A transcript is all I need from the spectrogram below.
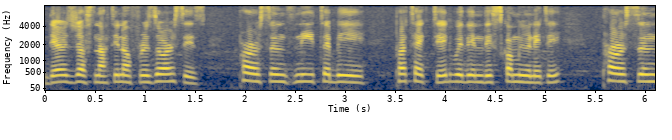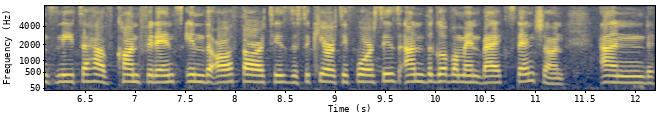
there's just not enough resources. Persons need to be protected within this community persons need to have confidence in the authorities, the security forces, and the government by extension. And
